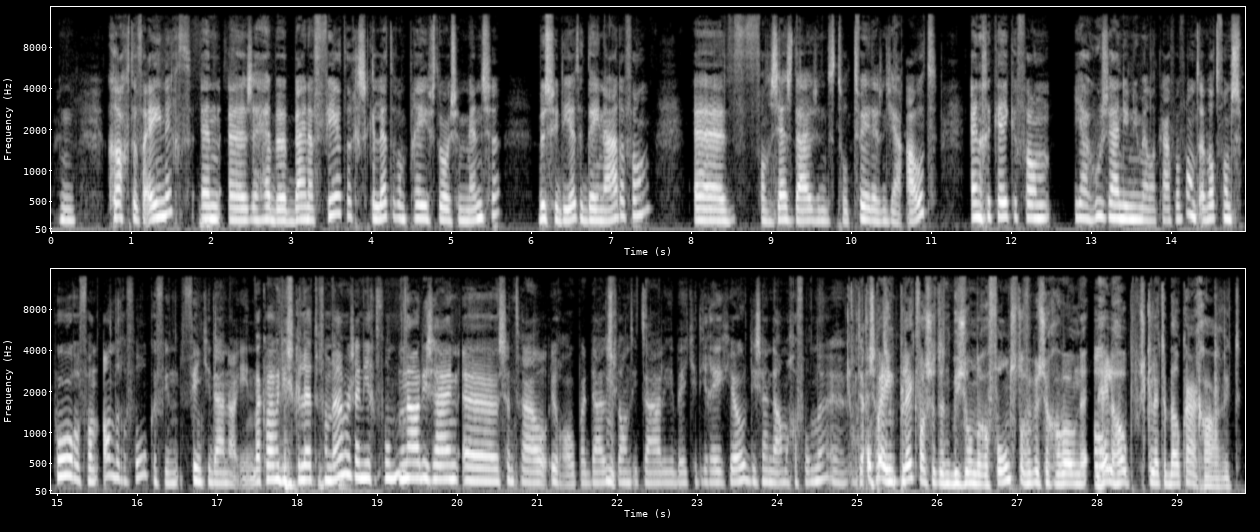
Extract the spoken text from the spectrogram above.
hun krachten verenigd. En ze hebben bijna 40 skeletten van prehistorische mensen bestudeerd, het DNA daarvan. Eh, van 6000 tot 2000 jaar oud. En gekeken van, ja, hoe zijn die nu met elkaar verwant? En wat voor sporen van andere volken vind, vind je daar nou in? Waar kwamen die skeletten vandaan? Waar zijn die gevonden? Nou, die zijn eh, Centraal-Europa, Duitsland, Italië, een beetje die regio. Die zijn daar allemaal gevonden. Eh, Op één plek was het een bijzondere vondst... of hebben ze gewoon een hele hoop skeletten bij elkaar geharkt?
